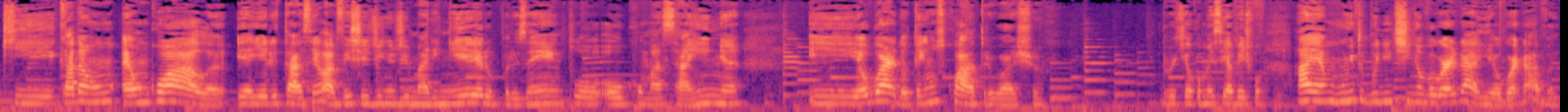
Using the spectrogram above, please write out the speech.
Que cada um é um koala. E aí ele tá, sei lá, vestidinho de marinheiro, por exemplo, ou com uma sainha. E eu guardo, eu tenho uns quatro, eu acho. Porque eu comecei a ver, tipo, ah, é muito bonitinho, eu vou guardar. E eu guardava.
